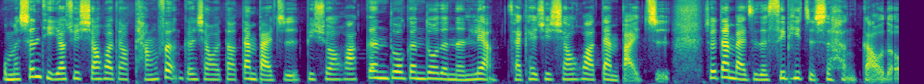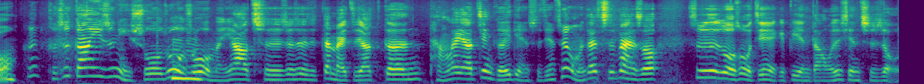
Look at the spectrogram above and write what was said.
我们身体要去消化掉糖分跟消化到蛋白质，必须要花更多更多的能量才可以去消化蛋白质，所以蛋白质的 CP 值是很高的哦。嗯，可是刚刚医师你说，如果说我们要吃，就是蛋白质要跟糖类要间隔一点时间，所以我们在吃饭的时候，是不是如果说我今天有个便当，我就先吃肉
